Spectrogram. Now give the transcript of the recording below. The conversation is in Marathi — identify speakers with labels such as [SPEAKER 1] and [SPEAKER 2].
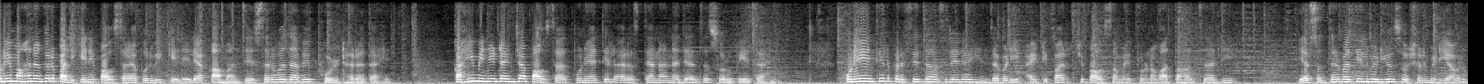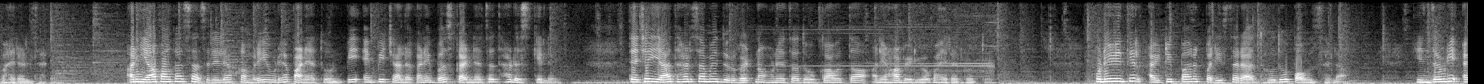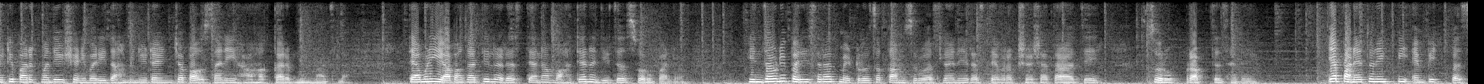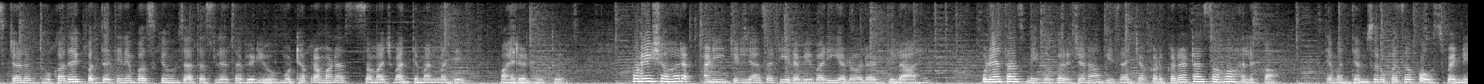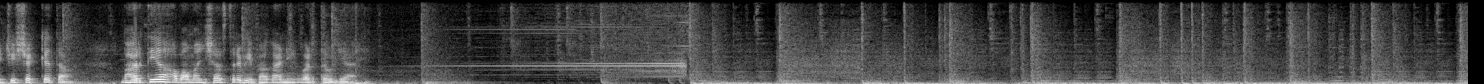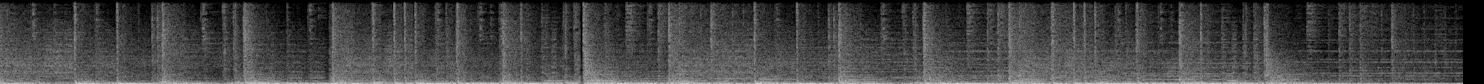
[SPEAKER 1] पुणे महानगरपालिकेने पावसाळ्यापूर्वी केलेल्या कामांचे सर्व दावे फोल ठरत आहेत. काही मिनिटांच्या पावसात पुण्यातील रस्त्यांना नद्यांचं स्वरूप येत आहे. पुणे येथील प्रसिद्ध असलेल्या हिंजवडी आय टी पार्कची पावसामुळे पूर्ण वाताहत झाली. या संदर्भातील व्हिडिओ सोशल मीडियावर व्हायरल झाले. आणि या भागात साचलेल्या कमरे एवढ्या पाण्यातून पी एम पी चालकाने बस काढण्याचं धाडस केलंय. त्याच्या या धाडसामुळे दुर्घटना होण्याचा धोका होता आणि हा व्हिडिओ व्हायरल होतो. पुणे येथील आय टी पार्क परिसरात धो धो पाऊस झाला. हिंजवडी आय टी पार्कमध्ये शनिवारी दहा मिनिटांच्या पावसाने हाहाकार माजला. त्यामुळे या भागातील रस्त्यांना वाहत्या नदीचं स्वरूप आलं. हिंजवडी परिसरात मेट्रोचं काम सुरू असल्याने रस्त्यावर अक्षरशः तळाचे स्वरूप प्राप्त झाले. या पाण्यातून एक पी एम पी बसचालक धोकादायक पद्धतीने बस घेऊन जात असल्याचा व्हिडिओ मोठ्या प्रमाणात समाज माध्यमांमध्ये व्हायरल होतोय. पुणे शहर आणि जिल्ह्यासाठी रविवारी येलो अलर्ट दिला आहे. पुण्यात आज मेघगर्जना विजांच्या कडकडाटासह हलका ते मध्यम स्वरूपाचा पाऊस पडण्याची शक्यता भारतीय हवामानशास्त्र विभागाने वर्तवली आहे.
